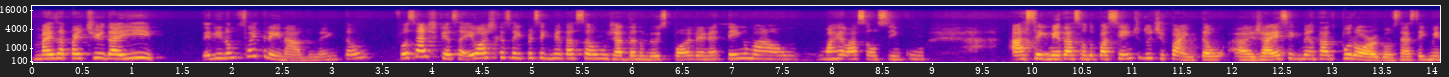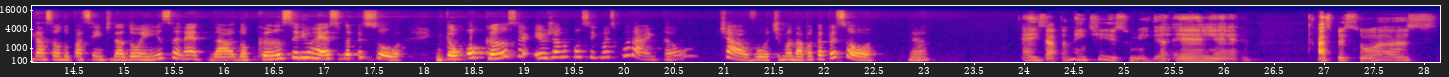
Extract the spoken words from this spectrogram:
mas a partir daí ele não foi treinado, né? Então, você acha que essa, eu acho que essa hipersegmentação, já dando meu spoiler, né, tem uma, uma relação sim com a segmentação do paciente do tipo, ah, então ah, já é segmentado por órgãos, né? A segmentação do paciente da doença, né? Da, do câncer e o resto da pessoa. Então, o câncer eu já não consigo mais curar. Então, tchau, vou te mandar para outra pessoa, né? É exatamente isso, amiga. É... As pessoas,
